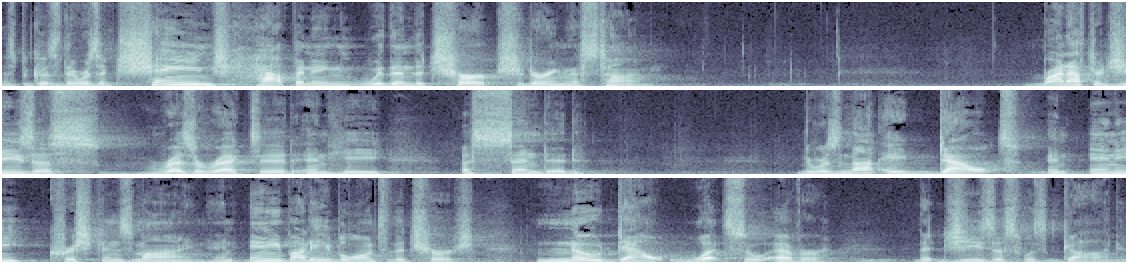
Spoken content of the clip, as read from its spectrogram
is because there was a change happening within the church during this time. Right after Jesus resurrected and he ascended, there was not a doubt in any Christian's mind, and anybody who belonged to the church, no doubt whatsoever that Jesus was God.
